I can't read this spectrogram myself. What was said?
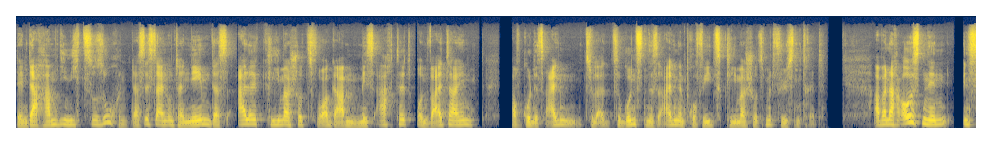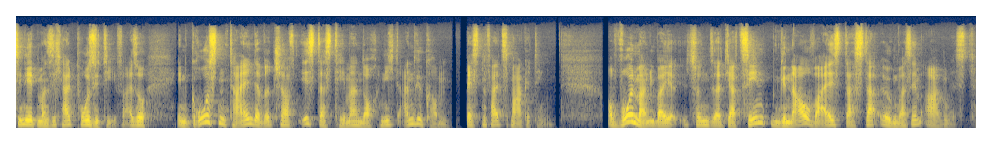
Denn da haben die nichts zu suchen. Das ist ein Unternehmen, das alle Klimaschutzvorgaben missachtet und weiterhin aufgrund des eigenen, zugunsten des eigenen Profits Klimaschutz mit Füßen tritt. Aber nach außen hin inszeniert man sich halt positiv. Also in großen Teilen der Wirtschaft ist das Thema noch nicht angekommen. Bestenfalls Marketing. Obwohl man über, schon seit Jahrzehnten genau weiß, dass da irgendwas im Argen ist.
